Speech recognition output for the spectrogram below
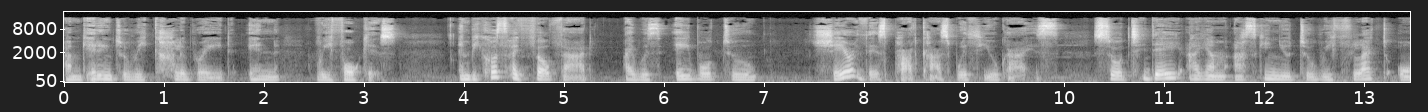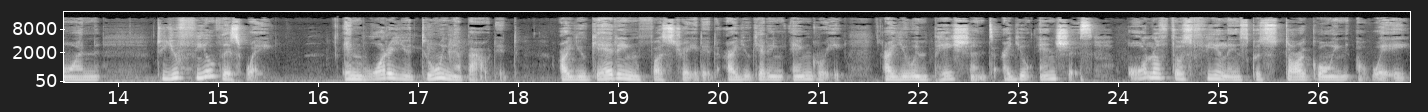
I'm getting to recalibrate and refocus. And because I felt that, I was able to share this podcast with you guys. So today I am asking you to reflect on do you feel this way? And what are you doing about it? Are you getting frustrated? Are you getting angry? Are you impatient? Are you anxious? All of those feelings could start going away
